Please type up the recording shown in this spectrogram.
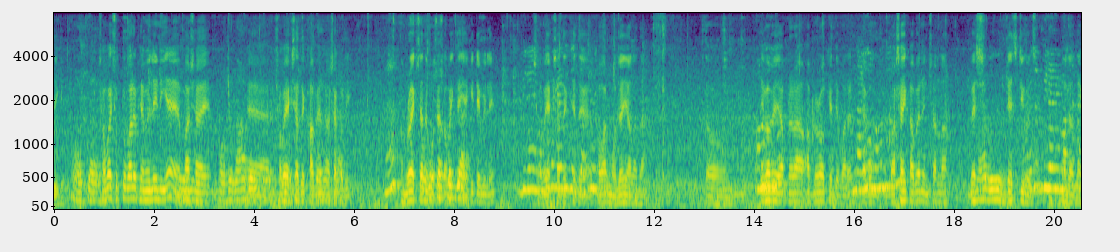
দিকে। সবাই শুক্রবারে ফ্যামিলি নিয়ে বাসায় সবাই একসাথে খাবেন আশা করি। আমরাও একসাথে বসে সবাই খাই একই টেবিলে সবাই একসাথে খেতে খাওয়ার মজাই আলাদা। তো এভাবে আপনারা আপনারাও খেতে পারেন এবং বাসায় খাবেন ইনশাল্লাহ বেশ টেস্টি হয়েছে। মজাদার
